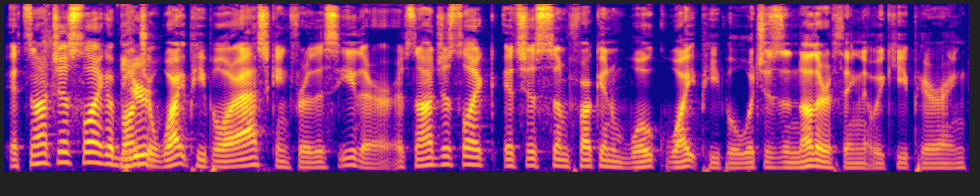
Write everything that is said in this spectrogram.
it's not just like a bunch You're- of white people are asking for this either. It's not just like it's just some fucking woke white people, which is another thing that we keep hearing.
